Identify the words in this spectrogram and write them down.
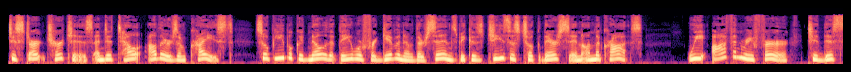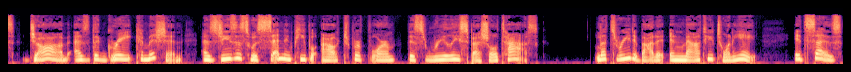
to start churches and to tell others of Christ so people could know that they were forgiven of their sins because Jesus took their sin on the cross. We often refer to this job as the Great Commission, as Jesus was sending people out to perform this really special task. Let's read about it in Matthew 28. It says,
